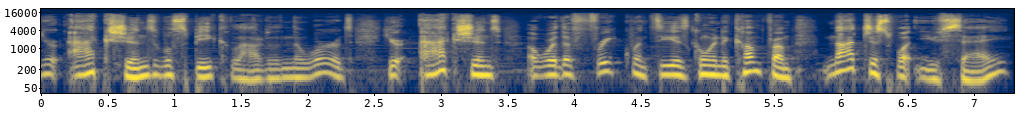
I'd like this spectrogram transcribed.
Your actions will speak louder than the words. Your actions are where the frequency is going to come from, not just what you say.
